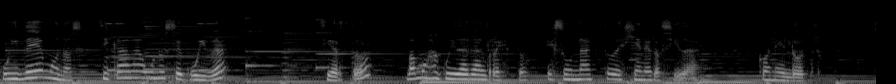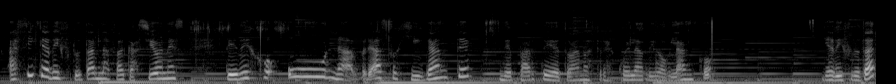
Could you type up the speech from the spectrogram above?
cuidémonos. Si cada uno se cuida, ¿cierto? Vamos a cuidar al resto. Es un acto de generosidad con el otro. Así que a disfrutar las vacaciones, te dejo un abrazo gigante de parte de toda nuestra escuela Río Blanco y a disfrutar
